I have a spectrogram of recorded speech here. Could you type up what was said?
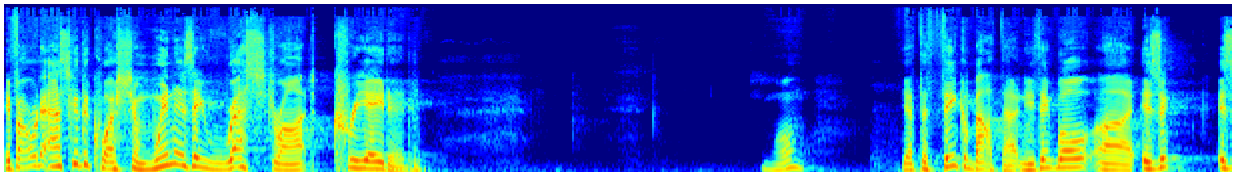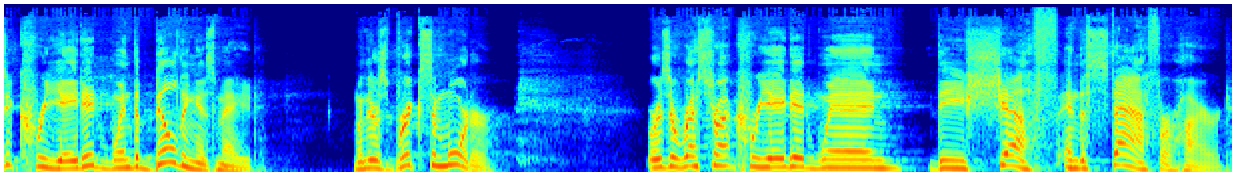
If I were to ask you the question, when is a restaurant created? Well, you have to think about that. And you think, well, uh, is, it, is it created when the building is made? When there's bricks and mortar? Or is a restaurant created when the chef and the staff are hired?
